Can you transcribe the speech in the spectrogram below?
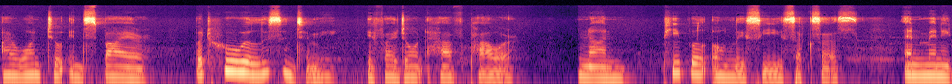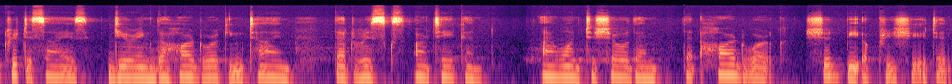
I want to inspire. But who will listen to me if I don't have power? None. People only see success, and many criticize during the hard working time that risks are taken. I want to show them that hard work should be appreciated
